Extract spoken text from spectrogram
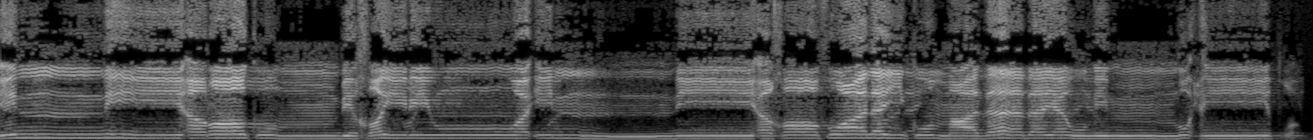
إني أراكم بخير وإني أخاف عليكم عذاب يوم محيط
